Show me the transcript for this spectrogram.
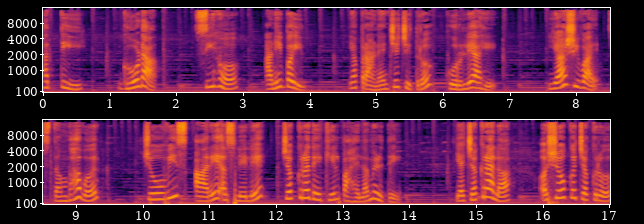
हत्ती घोडा सिंह आणि बैल या प्राण्यांचे चित्र कोरले आहे. याशिवाय स्तंभावर चोवीस आरे असलेले चक्र देखील पाहायला मिळते. या चक्राला अशोक चक्र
